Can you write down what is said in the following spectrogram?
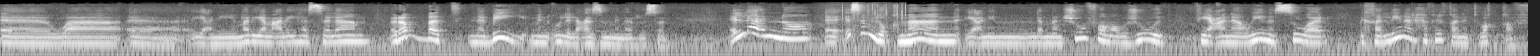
آه و آه يعني مريم عليها السلام ربت نبي من أولي العزم من الرسل. إلا أنه آه اسم لقمان يعني لما نشوفه موجود في عناوين السور بخلينا الحقيقة نتوقف.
